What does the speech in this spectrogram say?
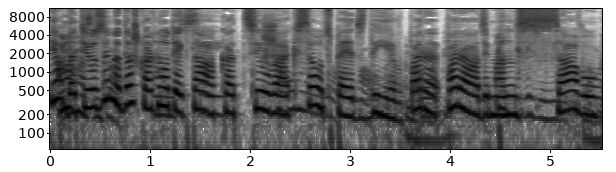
Jā, bet jūs zināt, dažkārt notiek tā, say, ka cilvēki "Show me sauc pēc power," Dieva, para, parādi man savu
